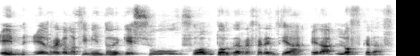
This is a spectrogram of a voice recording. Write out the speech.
en el reconocimiento de que su, su autor de referencia era Lovecraft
